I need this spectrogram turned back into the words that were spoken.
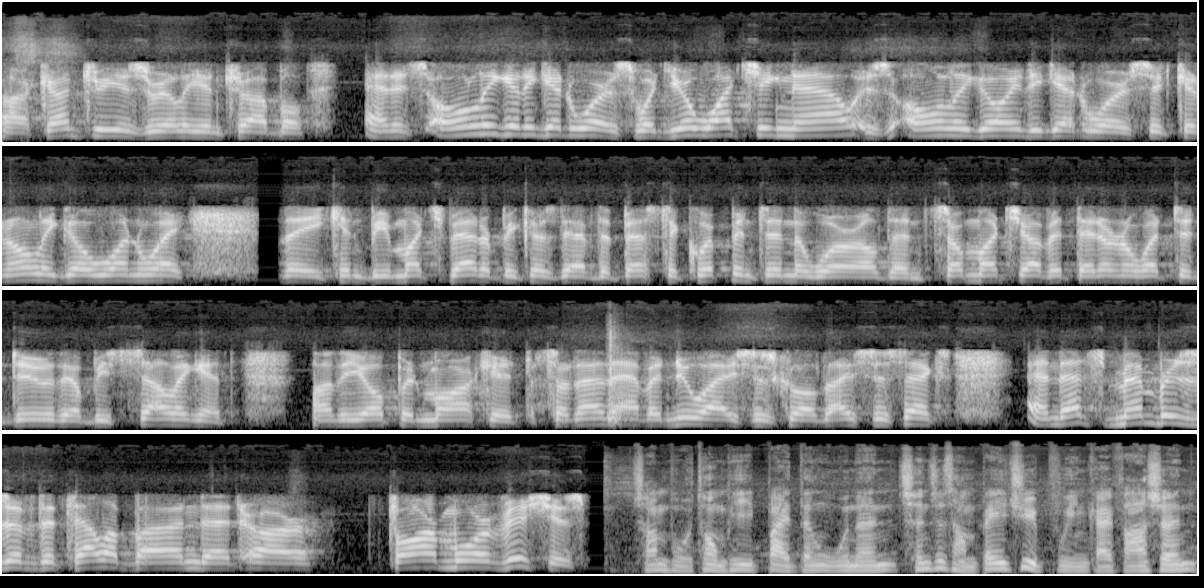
Our country is really in trouble, and it's only going to get worse. What you're watching now is only going to get worse. It can only go one way. They can be much better because they have the best equipment in the world, and so much of it they don't know what to do. They'll be selling it on the open market. So now they have a new ISIS called ISIS X, and that's members of the Taliban that are far more vicious. 川普痛批拜登无能，称这场悲剧不应该发生。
